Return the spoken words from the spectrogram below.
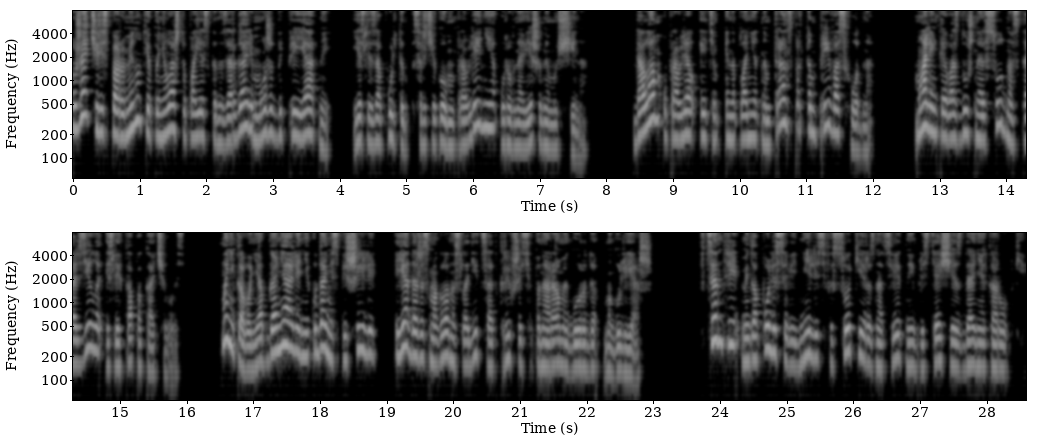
Уже через пару минут я поняла, что поездка на Заргаре может быть приятной, если за пультом с рычагом управления уравновешенный мужчина. Далам управлял этим инопланетным транспортом превосходно. Маленькое воздушное судно скользило и слегка покачивалось. Мы никого не обгоняли, никуда не спешили, и я даже смогла насладиться открывшейся панорамой города Магульяш. В центре мегаполиса виднелись высокие разноцветные блестящие здания-коробки.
